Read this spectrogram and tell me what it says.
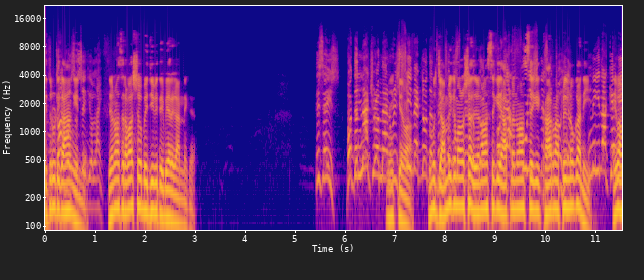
ඉතුරු ටික God අහන් wants to ඉන්න. save your life. දෙවනවාසට අවශ්‍ය ඔබේ ජීවිතේ බේර ගන්න එක. මේ ජම්මික God, දෙවනවාසගේ ආත්මන foolishness කාරණා him. නොගනී ඒවා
